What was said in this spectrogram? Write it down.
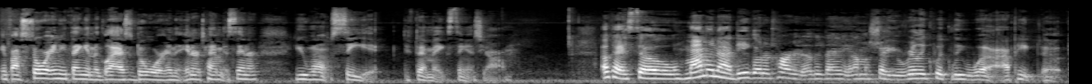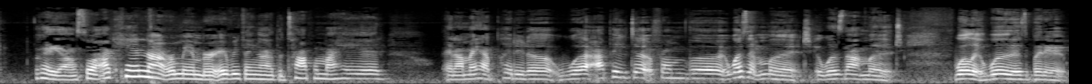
If I store anything in the glass door in the entertainment center, you won't see it, if that makes sense, y'all. Okay, so Mama and I did go to Target the other day, and I'm going to show you really quickly what I picked up. Okay, y'all, so I cannot remember everything at the top of my head, and I may have put it up. What I picked up from the, it wasn't much. It was not much. Well, it was, but it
